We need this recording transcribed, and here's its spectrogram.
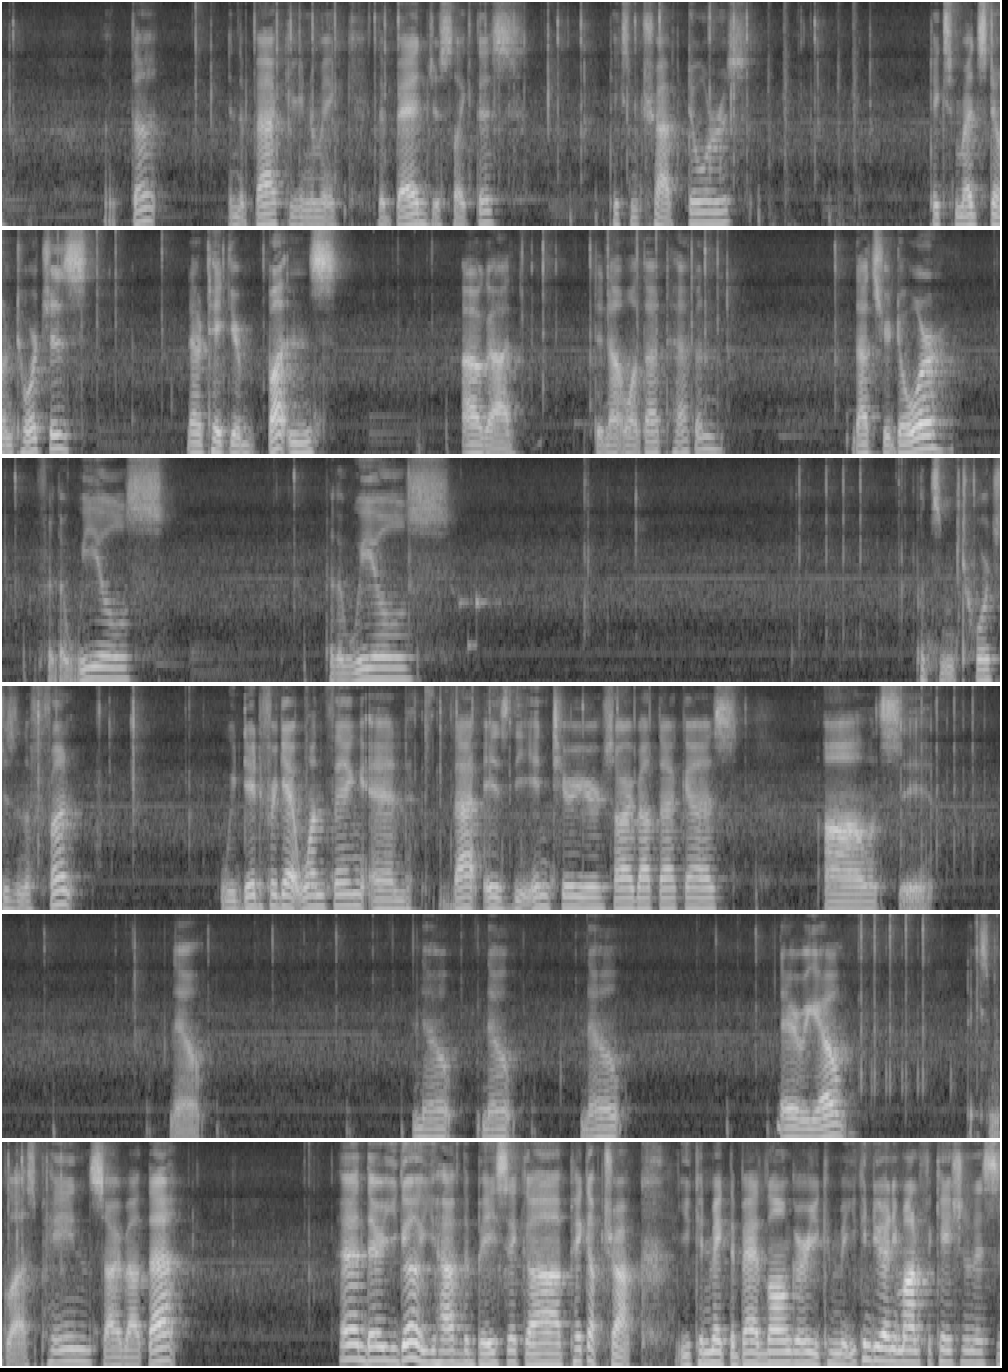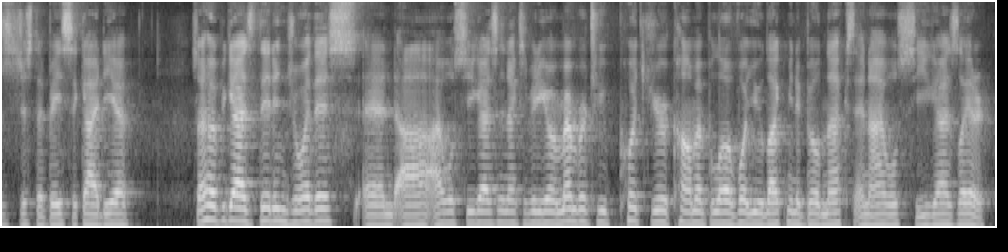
Like that. In the back you're gonna make the bed just like this. Take some trap doors. Take some redstone torches. Now take your buttons. Oh god. Did not want that to happen that's your door for the wheels. For the wheels. Put some torches in the front. We did forget one thing, and that is the interior. Sorry about that, guys. Uh, let's see. No. Nope. Nope. Nope. There we go. Take some glass panes. Sorry about that. And there you go. You have the basic uh, pickup truck. You can make the bed longer. You can you can do any modification. This is just a basic idea. So I hope you guys did enjoy this, and uh, I will see you guys in the next video. Remember to put your comment below of what you would like me to build next, and I will see you guys later.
